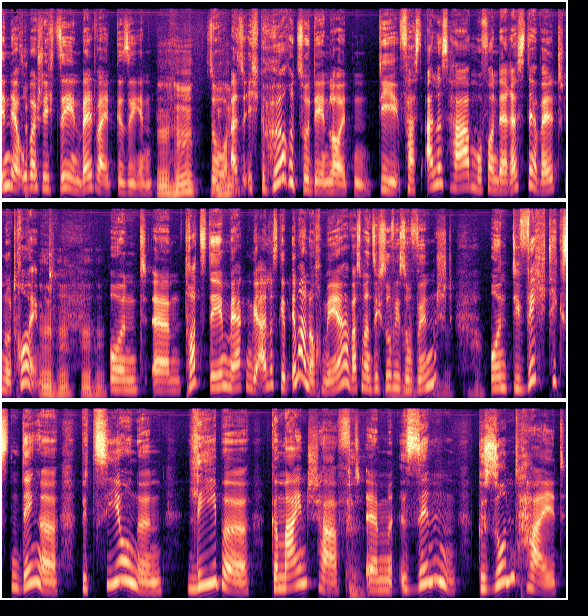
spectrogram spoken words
in der Oberschicht sehen, weltweit gesehen. Mhm. So, mhm. also ich gehöre zu den Leuten, die fast alles haben, wovon der Rest der Welt nur träumt. Mhm. mhm. Und ähm, trotzdem merken wir alle, es gibt immer noch mehr, was man sich sowieso mhm. wünscht. Und die wichtigsten Dinge, Beziehungen, Liebe, Gemeinschaft, ähm, Sinn, Gesundheit,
